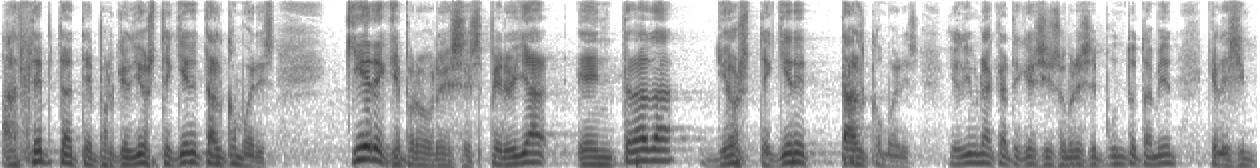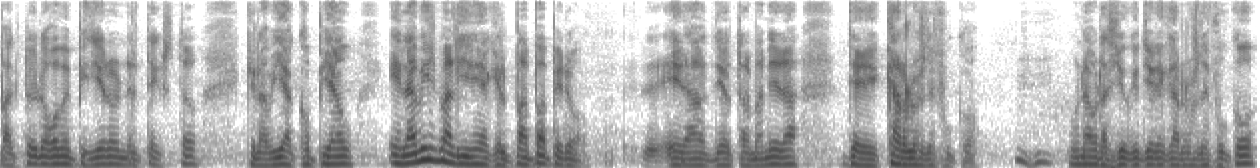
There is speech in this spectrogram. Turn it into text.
Acéptate porque Dios te quiere tal como eres. Quiere que progreses, pero ya entrada Dios te quiere tal como eres. Yo di una catequesis sobre ese punto también que les impactó y luego me pidieron el texto que lo había copiado en la misma línea que el Papa, pero era de otra manera, de Carlos de Foucault. Una oración que tiene Carlos de Foucault,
